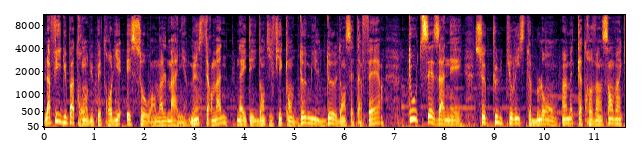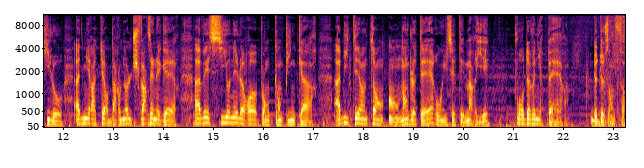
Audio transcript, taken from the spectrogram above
la fille du patron du pétrolier Esso en Allemagne. Münstermann n'a été identifié qu'en 2002 dans cette affaire. Toutes ces années, ce culturiste blond, 1m80, 120 kg, admirateur d'Arnold Schwarzenegger, avait sillonné l'Europe en camping-car, habité un temps en Angleterre où il s'était marié pour devenir père de deux enfants.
